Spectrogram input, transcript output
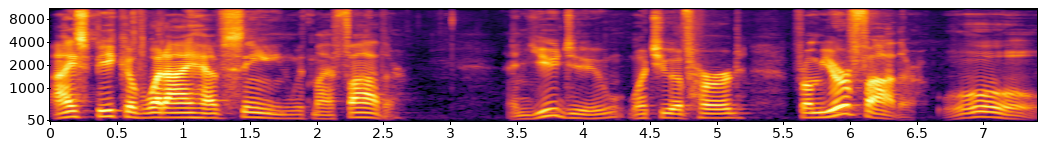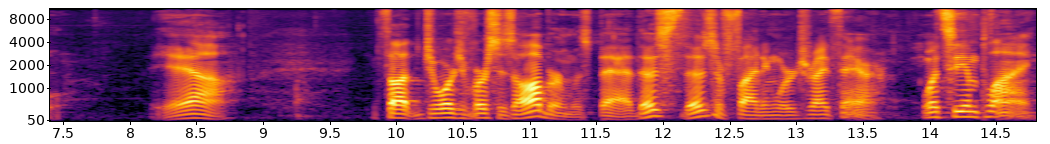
I speak of what I have seen with my father, and you do what you have heard from your father. Oh, yeah. thought Georgia versus Auburn was bad. Those, those are fighting words right there. What's he implying?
